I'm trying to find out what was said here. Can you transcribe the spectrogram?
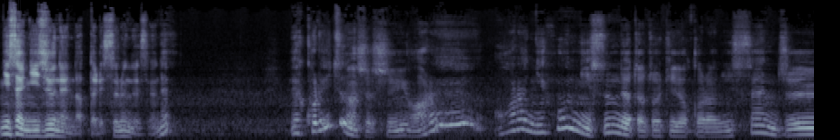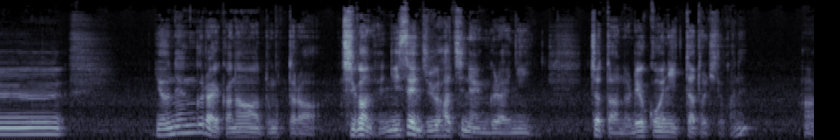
2020年だったりするんですよね。えこれいつの写真？あれあれ日本に住んでた時だから2014年ぐらいかなと思ったら違うね2018年ぐらいにちょっとあの旅行に行った時とかね。はい。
